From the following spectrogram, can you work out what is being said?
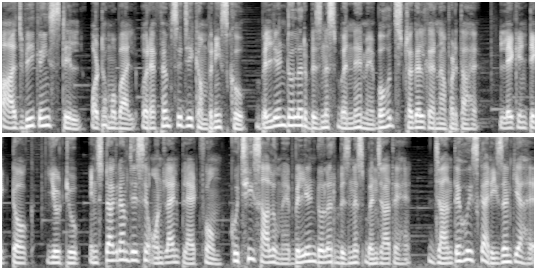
आज भी कई स्टील, ऑटोमोबाइल और एफएमसीजी कंपनीज़ को बिलियन डॉलर बिज़नेस बनने में बहुत स्ट्रगल करना पड़ता है। लेकिन टिकटॉक यूट्यूब इंस्टाग्राम जैसे ऑनलाइन प्लेटफॉर्म कुछ ही सालों में बिलियन डॉलर बिज़नेस बन जाते हैं। जानते हो इसका रीजन क्या है?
